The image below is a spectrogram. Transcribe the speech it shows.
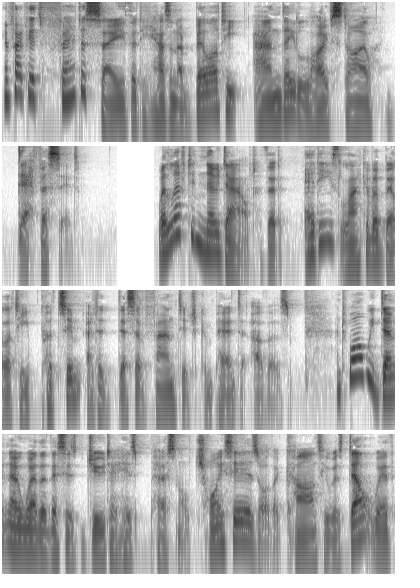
In fact, it's fair to say that he has an ability and a lifestyle deficit. We're left in no doubt that Eddie's lack of ability puts him at a disadvantage compared to others. And while we don't know whether this is due to his personal choices or the cards he was dealt with,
